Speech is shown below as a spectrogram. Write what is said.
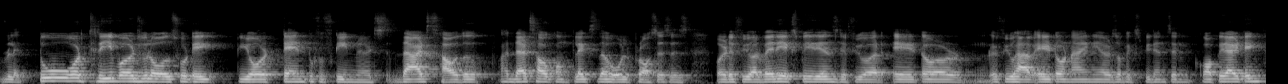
like two or three words will also take your 10 to 15 minutes. That's how the that's how complex the whole process is. But if you are very experienced if you are 8 or if you have 8 or 9 years of experience in copywriting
